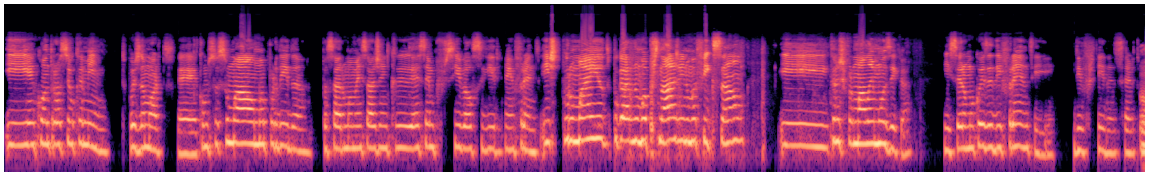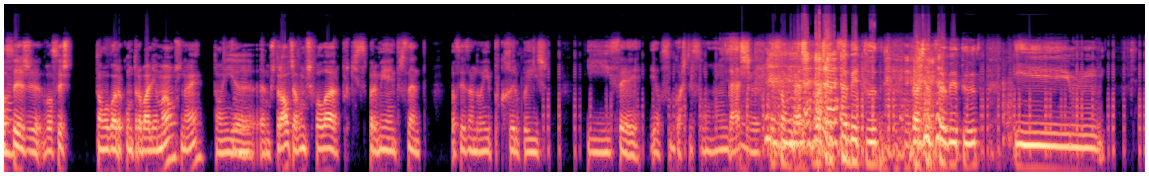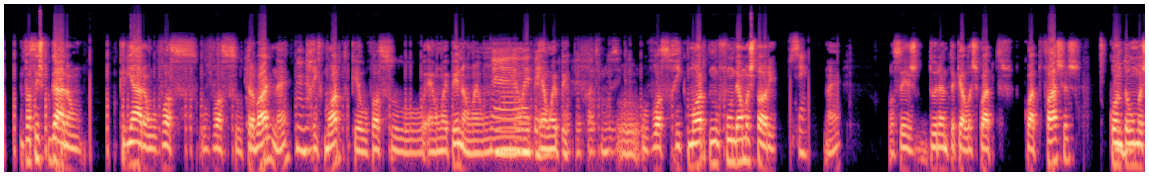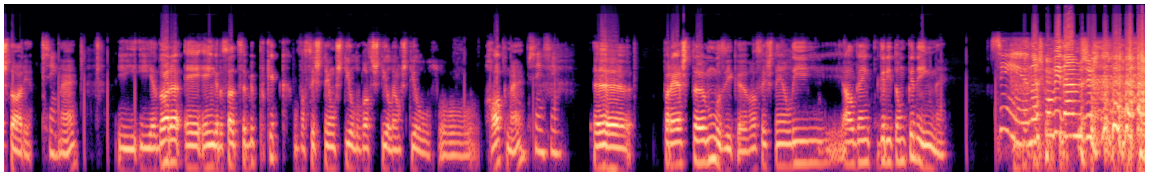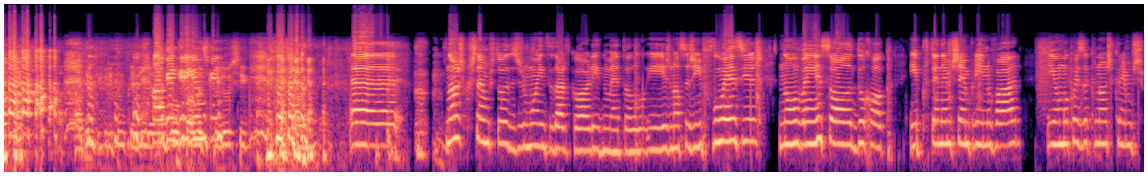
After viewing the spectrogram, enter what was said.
e encontra o seu caminho depois da morte. É como se fosse uma alma perdida, passar uma mensagem que é sempre possível seguir em frente. Isto por meio de pegar numa personagem, numa ficção e transformá-la em música. E ser uma coisa diferente e divertida, de certo Ou modo. seja, vocês estão agora com um trabalho em mãos, né? estão aí Uhum. a, a mostrá-lo, já vamos falar, porque isso para mim é interessante. Vocês andam aí a percorrer o país e isso é. Eu gosto, eu sou um gajo. Eu sou um gajo que gosta de saber tudo. Gosta de saber tudo. E hum, vocês pegaram, criaram o vosso, o vosso trabalho, né? Uhum. Rico Morto, que é o vosso. É um EP, não? É um, É um EP. É um EP. EP, quatro músicas. O, o vosso Rico Morto, no fundo, é uma história. Sim. Né? Vocês, durante aquelas quatro, quatro faixas, contam uma história. Sim. Né? E, e agora é, é engraçado saber porque é que vocês têm um estilo, o vosso estilo é um estilo rock, né? Sim, sim. Uh, para esta música, vocês têm ali alguém que grita um bocadinho, né? Sim, nós convidámos. Alguém que grita um bocadinho. Alguém grita um bocadinho. Uh, nós gostamos todos muito de hardcore e de metal e as nossas influências não vêm só do rock e pretendemos sempre inovar e uma coisa que nós queremos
